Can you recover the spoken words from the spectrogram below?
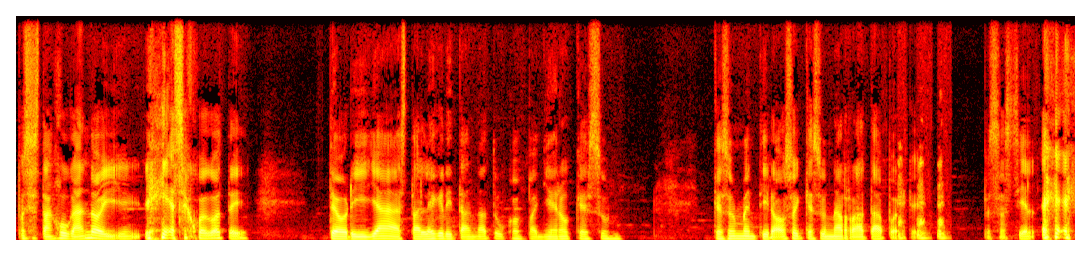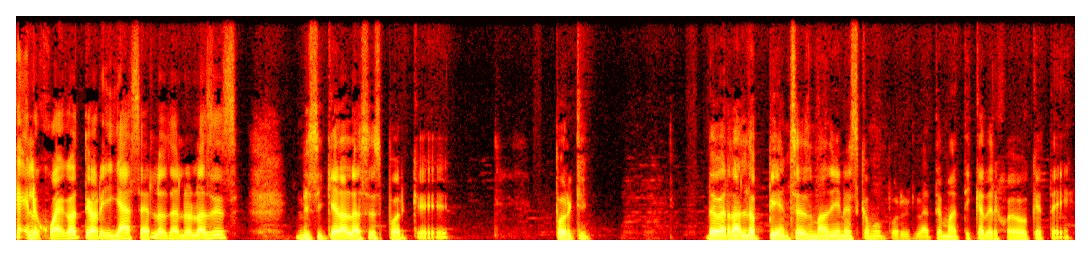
pues están jugando y, y ese juego te, te orilla a estarle gritando a tu compañero que es un, que es un mentiroso y que es una rata, porque pues así el, el juego te orilla a hacerlo, o sea, no lo haces, ni siquiera lo haces porque, porque de verdad lo pienses, más bien es como por la temática del juego que te,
